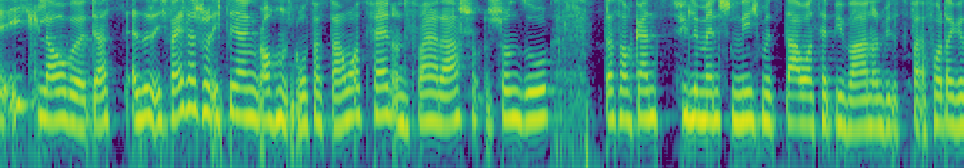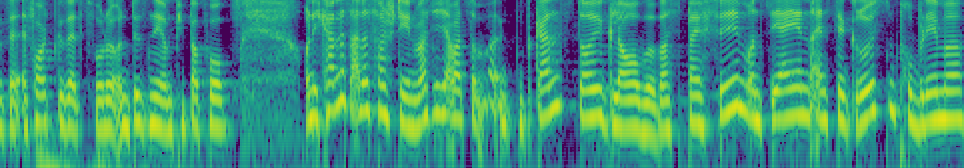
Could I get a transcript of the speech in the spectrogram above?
ich glaube, dass, also ich weiß ja schon, ich bin ja auch ein großer Star Wars-Fan und es war ja da schon so, dass auch ganz viele Menschen nicht mit Star Wars happy waren und wie das fortgesetzt wurde und Disney und Pipapo. Und ich kann das alles verstehen. Was ich aber zum, ganz doll glaube, was bei Filmen und Serien eines der größten Probleme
